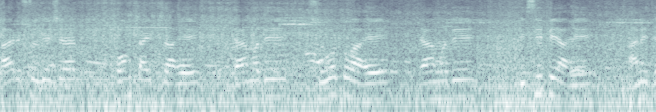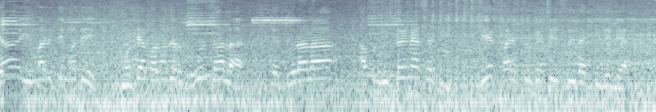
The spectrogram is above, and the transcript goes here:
फायर एक्स्टिगेशन फॉर्म टाईपचं आहे त्यामध्ये शिवटो आहे त्यामध्ये डी सी पी आहे आणि ज्या इमारतीमध्ये मोठ्या प्रमाणात जर धूर झाला त्या धुराला आपण वितळण्यासाठी एक फायर एक्स्टिगेशनची सुविधा केलेली आहे.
